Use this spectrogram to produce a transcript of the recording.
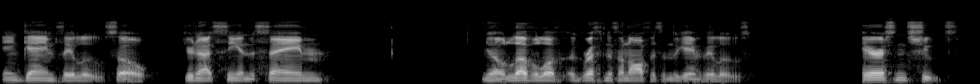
in games they lose. So you're not seeing the same, you know, level of aggressiveness on offense in the games they lose. Harrison shoots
